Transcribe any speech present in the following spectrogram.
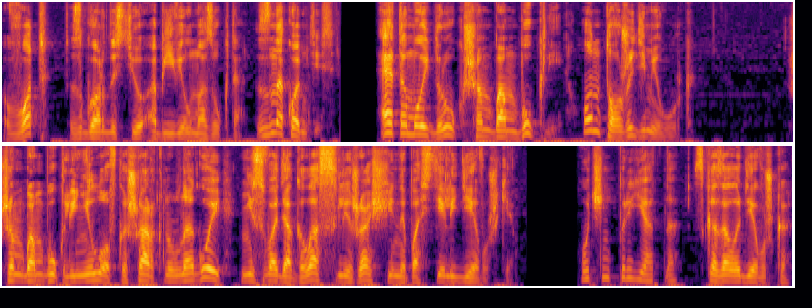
«Вот», — с гордостью объявил Мазукта, — «знакомьтесь, Это мой друг Шамбамбукли, он тоже демиург. Шамбамбукли неловко шаркнул ногой, не сводя глаз с лежащей на постели девушки. «Очень приятно», — сказала девушка.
